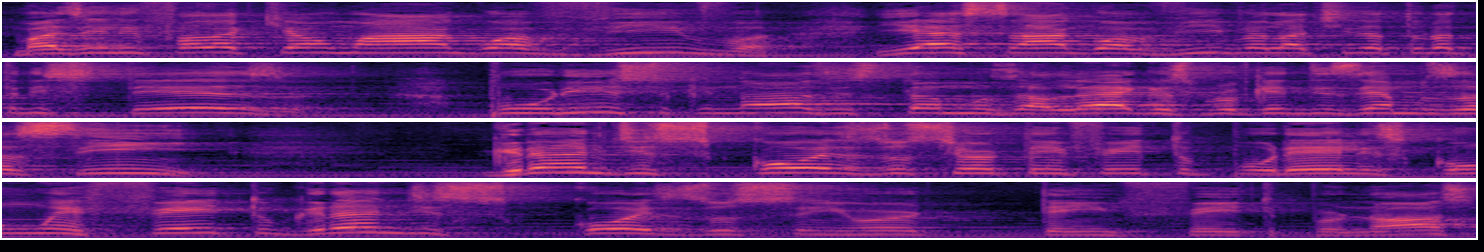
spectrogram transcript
Mas ele fala que é uma água viva, e essa água viva ela tira toda a tristeza. Por isso que nós estamos alegres, porque dizemos assim: grandes coisas o Senhor tem feito por eles, com um efeito, grandes coisas o Senhor tem feito por nós.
